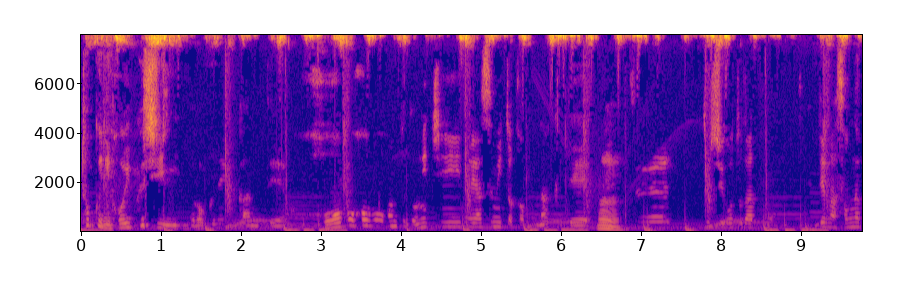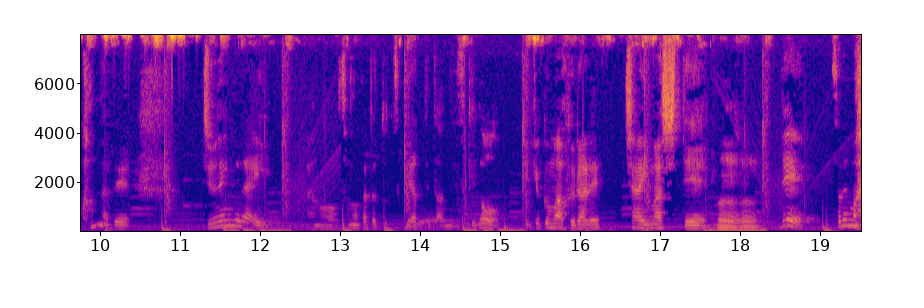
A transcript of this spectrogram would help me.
特に保育士の6年間って、ほぼほぼ本当土日の休みとかもなくて、うん。ずーっと仕事だったんでまあそんなこんなで、10年ぐらい、あの、その方と付き合ってたんですけど、結局まあ振られちゃいまして、うんうん。で、それもあっ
